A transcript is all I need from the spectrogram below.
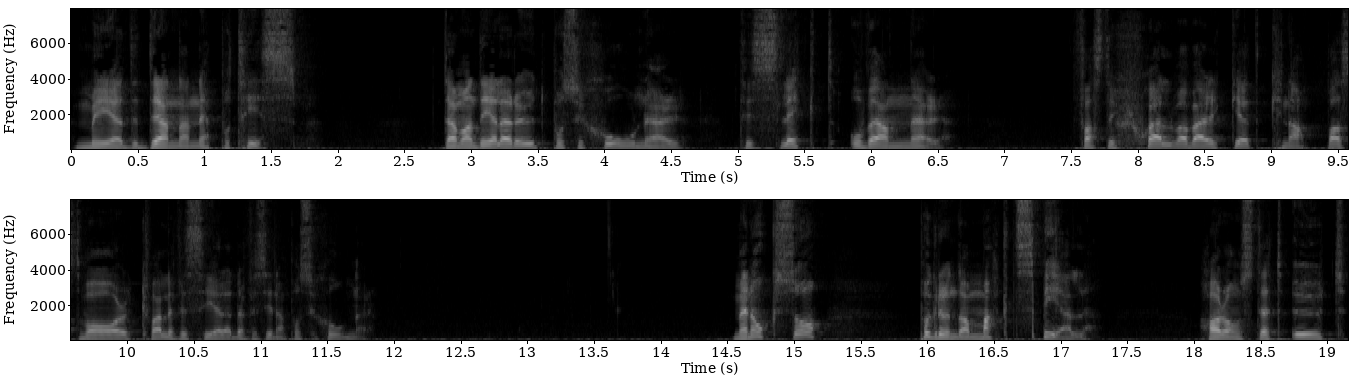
med denna nepotism där man delar ut positioner till släkt och vänner fast i själva verket knappast var kvalificerade för sina positioner. Men också på grund av maktspel har de stött ut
